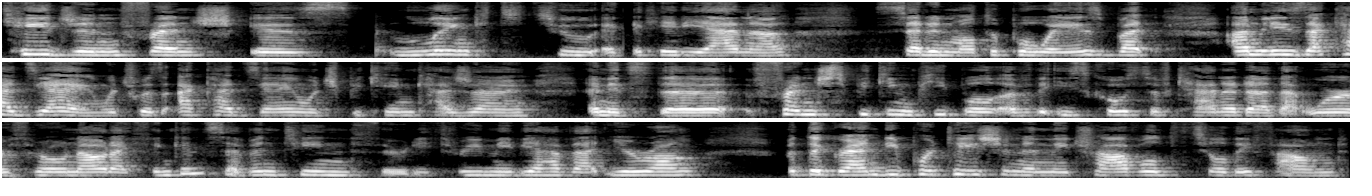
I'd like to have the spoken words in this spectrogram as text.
Cajun French is linked to Acadiana, said in multiple ways, but um, les Acadiens, which was Acadien, which became Cajun, and it's the French-speaking people of the east coast of Canada that were thrown out, I think, in 1733. Maybe I have that year wrong, but the Grand Deportation, and they traveled till they found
